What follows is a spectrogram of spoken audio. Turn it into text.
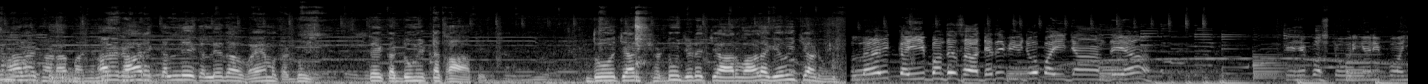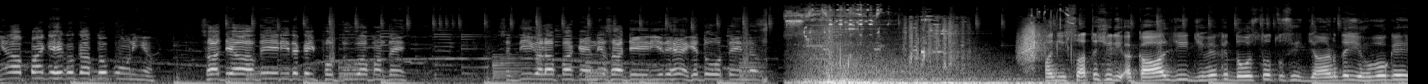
ਸਾਰਾ ਖਾੜਾ ਬੰਨਣਾ ਸਾਰੇ ਕੱਲੇ ਕੱਲੇ ਦਾ ਵਹਿਮ ਕੱਢੂ ਤੇ ਕੱਢੂ ਮੈਂ ਟਕਾ ਕੇ। ਦੋ ਚਾਰ ਛੱਡੂ ਜਿਹੜੇ ਚਾਰ ਵਾਲ ਹੈਗੇ ਉਹ ਵੀ ਝਾੜੂ। ਲੈ ਵੀ ਕਈ ਬੰਦੇ ਸਾਡੇ ਤੇ ਵੀਡੀਓ ਪਾਈ ਜਾਂਦੇ ਆ। ਕਿਸੇ ਕੋ ਸਟੋਰੀਆਂ ਨਹੀਂ ਪਾਈਆਂ ਆਪਾਂ ਕਿਸੇ ਕੋ ਕਾਤੋਂ ਪਾਉਣੀਆਂ? ਸਾਡੇ ਆਪਦੇ ਏਰੀਏ ਦੇ ਕਈ ਫੁੱਦੂ ਆ ਬੰਦੇ। ਸਿੱਧੀ ਗੱਲ ਆਪਾਂ ਕਹਿੰਦੇ ਸਾਡੇ ਏਰੀਏ ਦੇ ਹੈਗੇ ਦੋ ਤਿੰਨ। ਹਾਂਜੀ, ਸਤਿ ਸ਼੍ਰੀ ਅਕਾਲ ਜੀ। ਜਿਵੇਂ ਕਿ ਦੋਸਤੋ, ਤੁਸੀਂ ਜਾਣਦੇ ਹੀ ਹੋਵੋਗੇ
